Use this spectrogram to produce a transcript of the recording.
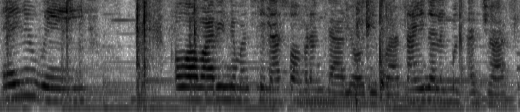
anyway, kawawa rin naman sila. Sobrang dami, o diba? Tayo na lang mag-adjust.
